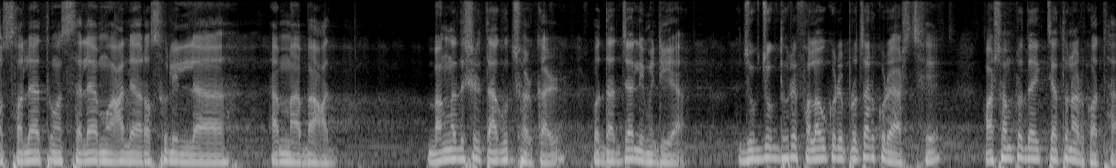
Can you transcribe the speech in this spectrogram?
ওসলাত ওয়াসালাম আলা রসুলিল্লাহ, আম্মা বাদ। বাংলাদেশের তাগুদ সরকার ও দাজ্জালি মিডিয়া যুগ যুগ ধরে ফলাও করে প্রচার করে আসছে অসাম্প্রদায়িক চেতনার কথা।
